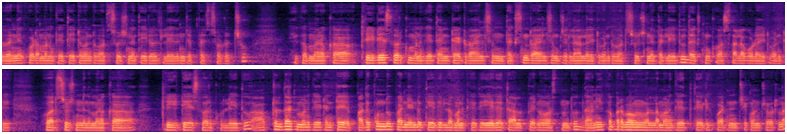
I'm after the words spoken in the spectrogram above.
ఇవన్నీ కూడా మనకైతే ఎటువంటి వర్ష సూచన అయితే ఈరోజు లేదని చెప్పేసి చూడొచ్చు. ఇక మరొక త్రీ డేస్ వరకు మనకైతే ఎంటైర్ రాయలసీమ దక్షిణ రాయలసీమ జిల్లాలో ఎటువంటి వర్ష సూచన అయితే లేదు. దక్షిణ కోస్తాలో కూడా ఎటువంటి వర్ష సూచన మరొక త్రీ డేస్ వరకు లేదు. ఆఫ్టర్ దట్ మనకి ఏంటంటే పదకొండు పన్నెండు తేదీల్లో మనకైతే ఏదైతే అల్పపీడనం వస్తుందో దాని యొక్క ప్రభావం వల్ల మనకైతే తేలికపాటి నుంచి కొన్ని చోట్ల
